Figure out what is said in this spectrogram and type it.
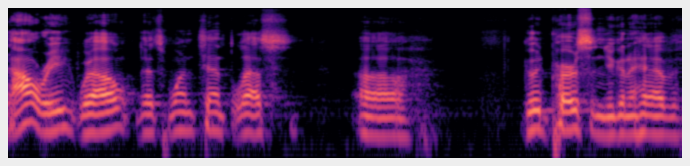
Dowry, well, that's one tenth less uh, good person you're going to have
